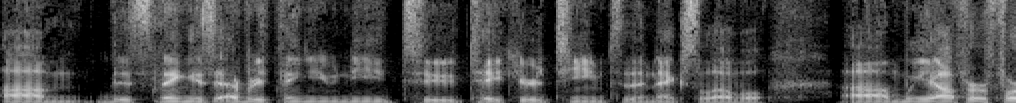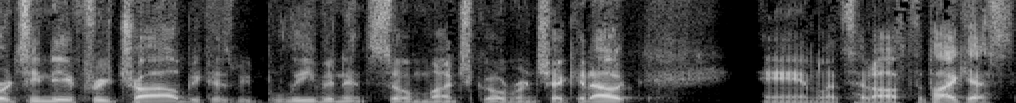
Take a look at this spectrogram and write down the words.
Um, this thing is everything you need to take your team to the next level. Um, we offer a 14 day free trial because we believe in it so much. Go over and check it out. And let's head off the podcast.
